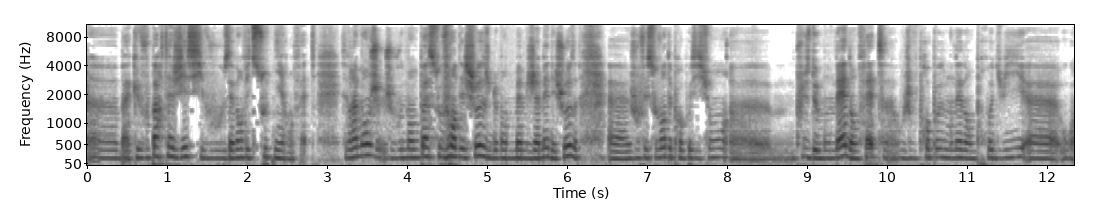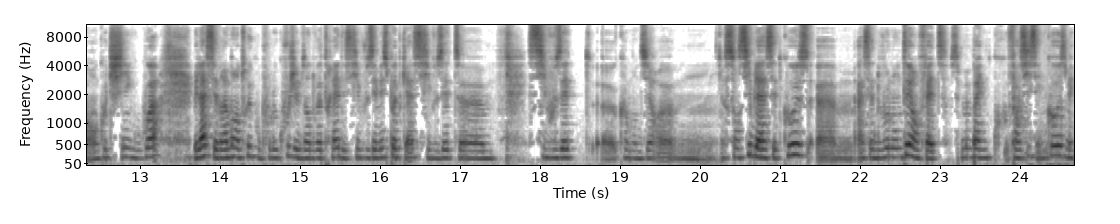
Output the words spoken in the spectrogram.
euh, bah, que vous partagiez si vous avez envie de soutenir en fait. C'est vraiment, je, je vous demande pas souvent des choses, je demande même jamais des choses. Euh, je vous fais souvent des propositions euh, plus de mon aide en fait, où je vous propose mon aide en produit ou en coaching ou quoi. Mais là c'est vraiment un truc où pour le coup j'ai besoin de votre aide et si vous aimez ce podcast, si vous êtes, si vous êtes, comment dire, sensible à cette cause, à cette volonté en fait, c'est même pas une, enfin si c'est une cause, mais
